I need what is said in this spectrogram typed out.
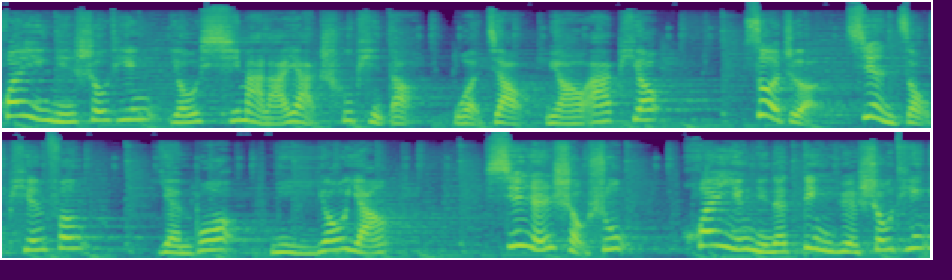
欢迎您收听由喜马拉雅出品的《我叫苗阿飘》，作者剑走偏锋，演播米悠扬，新人手书，欢迎您的订阅收听。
